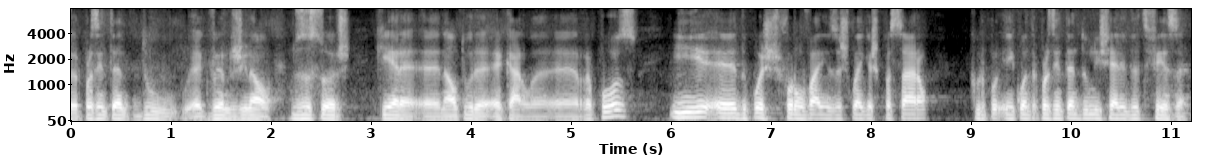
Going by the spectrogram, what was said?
representante do Governo Regional dos Açores, que era, na altura, a Carla Raposo, e depois foram várias as colegas que passaram, enquanto representante do Ministério da Defesa.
